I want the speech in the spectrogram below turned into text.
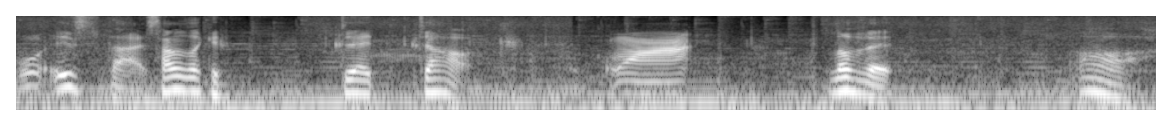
What is that? It sounds like a dead duck. Love it. Oh.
